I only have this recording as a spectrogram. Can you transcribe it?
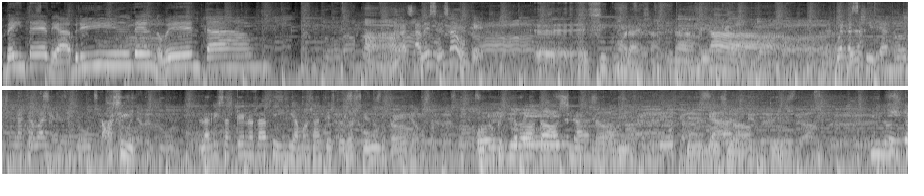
20 de abril del 90. Ah. sabes esa o qué? Eh, sí, ¿cómo era esa? Era. era... ¿Recuerdas aquella noche en la cabaña del? Ah, sí. Las risas que nos hacíamos antes todos juntos. Hoy no queda casi nadie de los antes. Y los que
